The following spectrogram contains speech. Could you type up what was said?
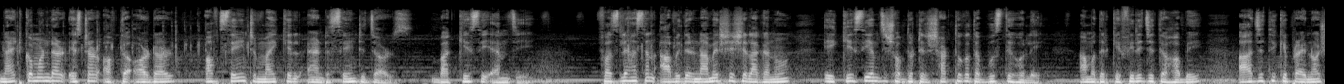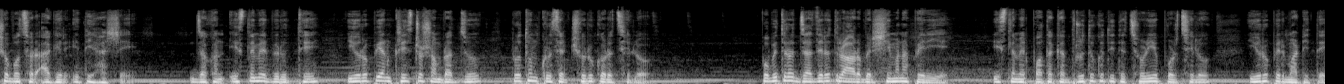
knight commander star of the order of Saint Michael and Saint George বা কেসিএমজি ফজলে হাসান আবেদের নামের শেষে লাগানো এই কেসিএমজি শব্দটির সার্থকতা বুঝতে হলে আমাদেরকে ফিরে যেতে হবে আজ থেকে প্রায় নয়শো বছর আগের ইতিহাসে। যখন ইসলামের বিরুদ্ধে ইউরোপিয়ান খ্রিস্ট সাম্রাজ্য প্রথম ক্রুসেড শুরু করেছিল, পবিত্র জাজিরাতুল আরবের সীমানা পেরিয়ে ইসলামের পতাকা দ্রুতগতিতে ছড়িয়ে পড়ছিল ইউরোপের মাটিতে।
